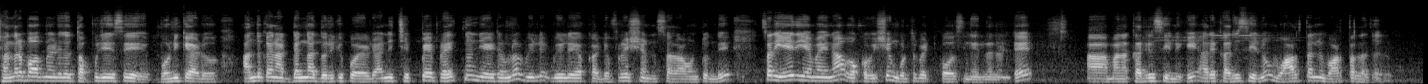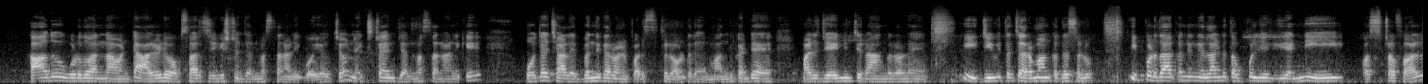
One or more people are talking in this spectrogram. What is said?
చంద్రబాబు నాయుడు ఏదో తప్పు చేసి బొనికాడు. అందుకని అడ్డంగా దొరికిపోయాడు అని చెప్పే ప్రయత్నం చేయడంలో వీళ్ళ వీళ్ళ యొక్క డిప్రెషన్స్ అలా ఉంటుంది. సరే ఏది ఏమైనా ఒక విషయం గుర్తుపెట్టుకోవాల్సింది ఏంటంటే మన కర్రీసీనికి అరే కర్రీసీను వార్తల్ని వార్తల్లో చదువు. కాదు కూడదు అన్నామంటే ఆల్రెడీ ఒకసారి శ్రీకృష్ణ జన్మస్థానానికి పోయొచ్చు నెక్స్ట్ టైం జన్మస్థానానికి పోతే చాలా ఇబ్బందికరమైన పరిస్థితిలో ఉంటుంది. ఎందుకంటే మళ్ళీ జైలు నుంచి రాగానే ఈ జీవిత చరమాంక దశలు ఇప్పుడు దాకా నేను ఎలాంటి తప్పులు ఇవన్నీ ఫస్ట్ ఆఫ్ ఆల్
